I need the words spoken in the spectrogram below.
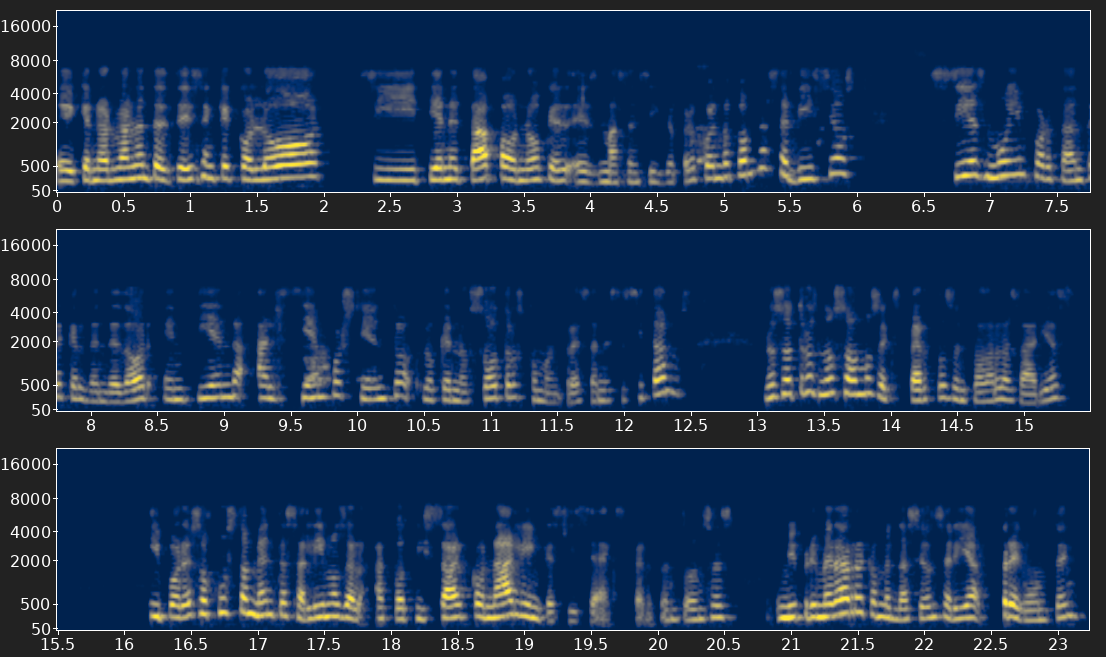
Eh, que normalmente te dicen qué color, si tiene tapa o no, que es más sencillo. Pero cuando compras servicios, sí es muy importante que el vendedor entienda al 100% lo que nosotros como empresa necesitamos. Nosotros no somos expertos en todas las áreas, y por eso justamente salimos a cotizar con alguien que sí sea experto. Entonces, mi primera recomendación sería pregunten,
